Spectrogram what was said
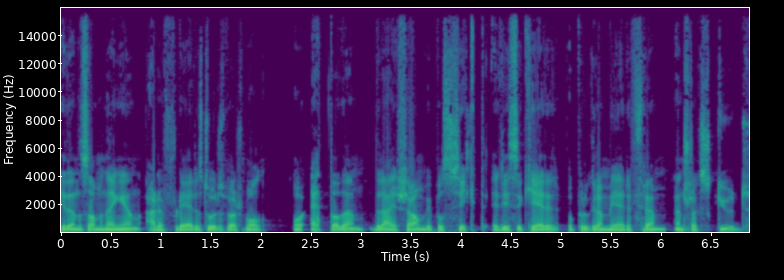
I denne sammenhengen er det flere store spørsmål, og ett av dem dreier seg om vi på sikt risikerer å programmere frem en slags gud.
